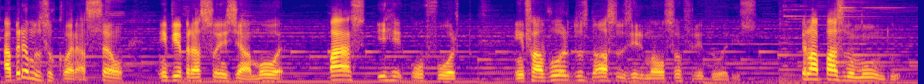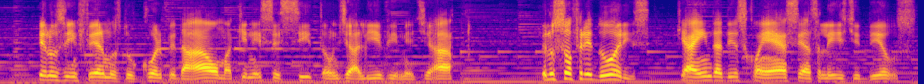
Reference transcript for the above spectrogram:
Abramos o coração em vibrações de amor, paz e reconforto em favor dos nossos irmãos sofredores. Pela paz no mundo, pelos enfermos do corpo e da alma que necessitam de alívio imediato, pelos sofredores que ainda desconhecem as leis de Deus,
